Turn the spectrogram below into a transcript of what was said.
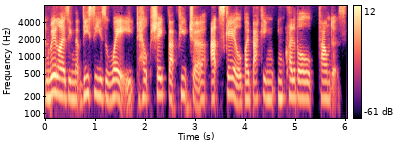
and realizing that VC is a way to help shape that future at scale by backing incredible founders.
